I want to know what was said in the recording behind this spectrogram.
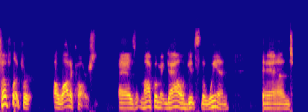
tough luck for a lot of cars as Michael McDowell gets the win. And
